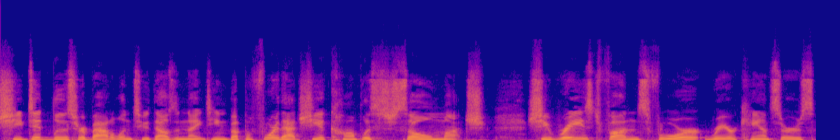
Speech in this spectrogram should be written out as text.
She did lose her battle in 2019, but before that, she accomplished so much. She raised funds for rare cancers,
